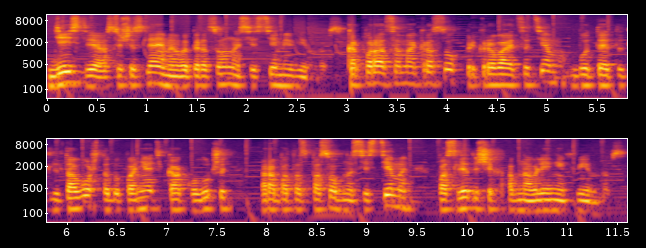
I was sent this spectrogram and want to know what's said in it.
действия, осуществляемые в операционной системе Windows. Корпорация Microsoft прикрывается тем, будто это для того, чтобы понять, как улучшить работоспособность системы в последующих обновлениях Windows.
